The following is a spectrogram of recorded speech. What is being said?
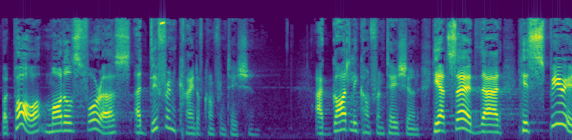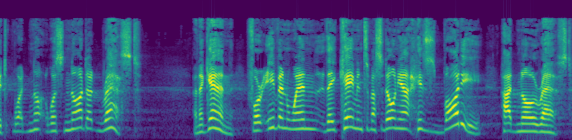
But Paul models for us a different kind of confrontation, a godly confrontation. He had said that his spirit was not at rest. And again, for even when they came into Macedonia, his body had no rest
